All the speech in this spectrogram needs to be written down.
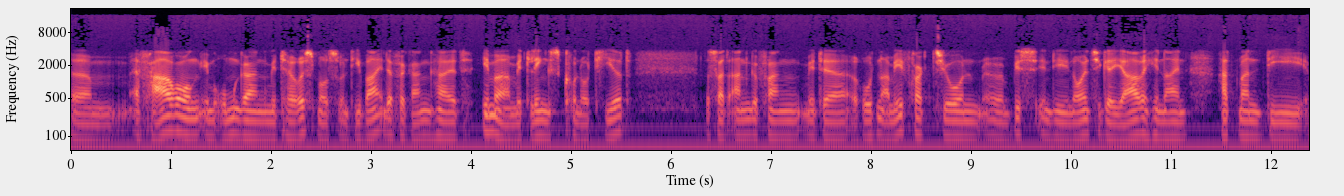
ähm, Erfahrung im Umgang mit Terrorismus und die war in der Vergangenheit immer mit links konnotiert. Das hat angefangen mit der Roten Armee-Fraktion äh, bis in die 90er Jahre hinein hat man die,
